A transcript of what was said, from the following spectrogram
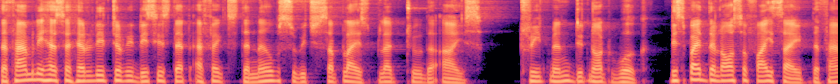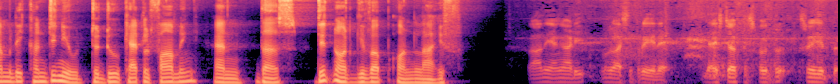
The family has a hereditary disease that affects the nerves which supplies blood to the eyes. Treatment did not work. Despite the loss of eyesight, the family continued to do cattle farming and thus did not give up on life. Ranni Angadi മൃഗാശുപത്രിയിലെ ലൈഫ് സ്റ്റോക്ക് ഇൻസ്പെക്ടർ ശ്രീജിത്ത്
